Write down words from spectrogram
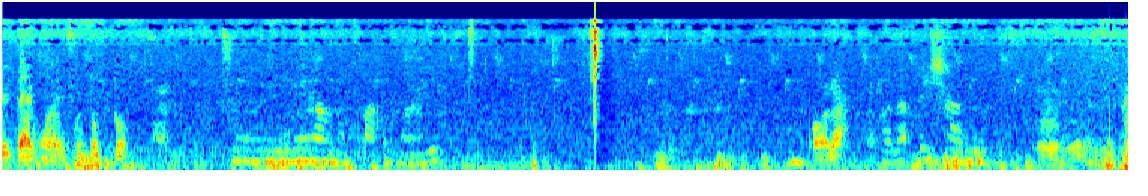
จะได้แตกใหม่ฝนตกตกใช่แม่เอามาฝากไว้พอละพอละได้ชันเออ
